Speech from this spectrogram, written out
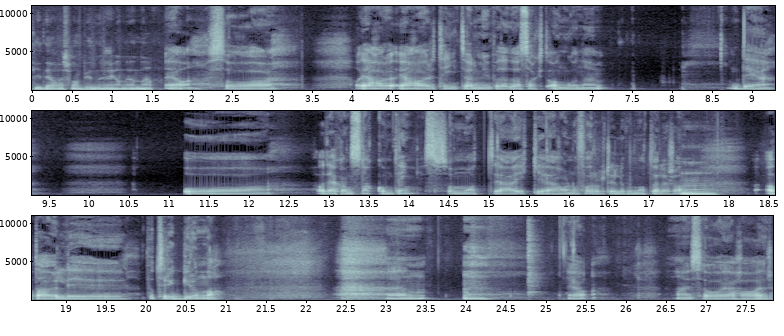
tid ja, hvis man begynner i en ende. Ja, så Og jeg har, jeg har tenkt veldig mye på det du har sagt angående det og at jeg kan snakke om ting som at jeg ikke har noe forhold til det. på en måte, eller sånn. At det er veldig på trygg grunn, da. Um, ja. Nei, så jeg har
